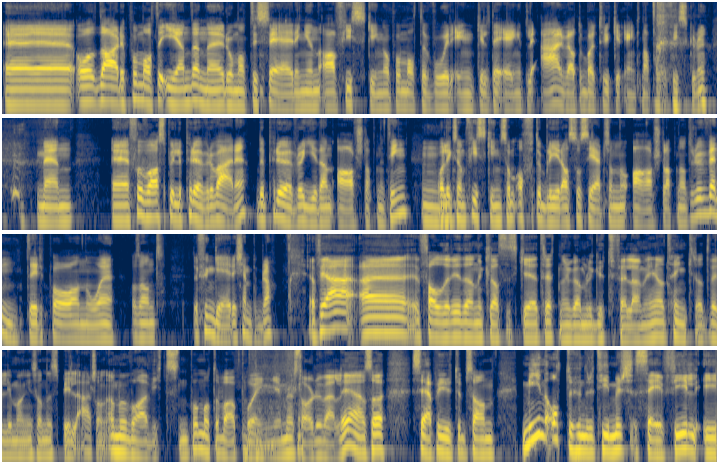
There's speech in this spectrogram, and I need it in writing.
Eh, og da er det på en måte igjen denne romantiseringen av fisking og på en måte hvor enkelt det egentlig er, ved at du bare trykker én knapp, og så fisker du. Men eh, for hva spillet prøver å være, det prøver å gi deg en avslappende ting. Mm. Og liksom fisking som ofte blir assosiert som noe avslappende, at du venter på noe og sånt. Det fungerer kjempebra. Ja, for jeg eh, faller i den klassiske 13 år gamle gutt-fella mi og tenker at veldig mange sånne spill er sånn Ja, men hva er vitsen, på en måte? Hva er poenget med Stardew Valley? Og så ser jeg på YouTube sånn Min 800 timers save-fil i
